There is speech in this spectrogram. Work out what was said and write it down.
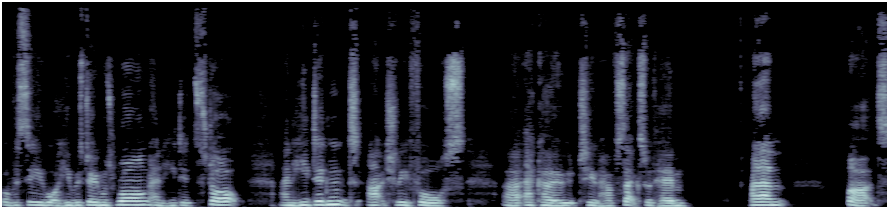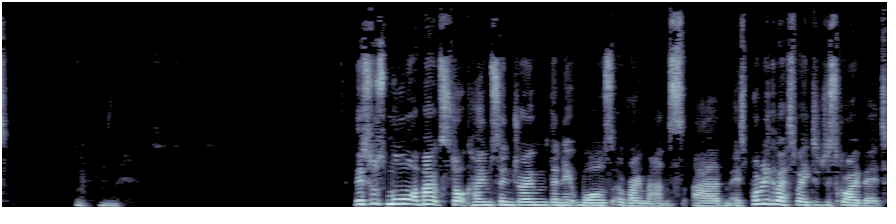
obviously what he was doing was wrong and he did stop and he didn't actually force uh, Echo to have sex with him. Um, but this was more about Stockholm Syndrome than it was a romance. Um, it's probably the best way to describe it.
